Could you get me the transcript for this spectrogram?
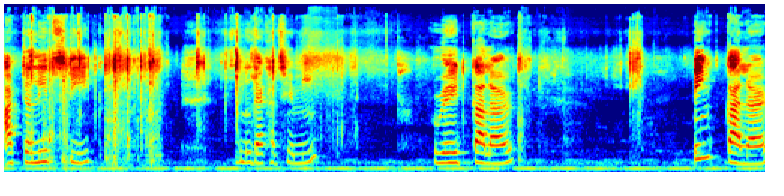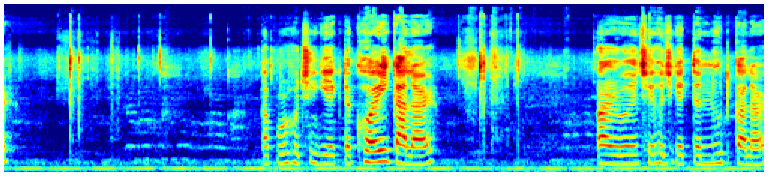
আটটা লিপস্টিক এগুলো দেখাচ্ছি আমি। Red colour colour. তারপর হচ্ছে গিয়ে একটা খয়েরি কালার। আর রয়েছে হচ্ছে গিয়ে একটা নুট কালার।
